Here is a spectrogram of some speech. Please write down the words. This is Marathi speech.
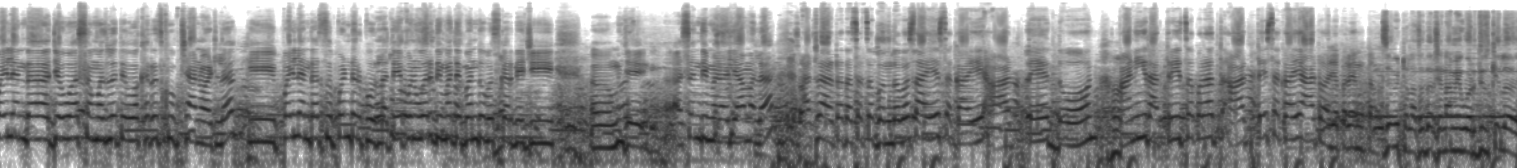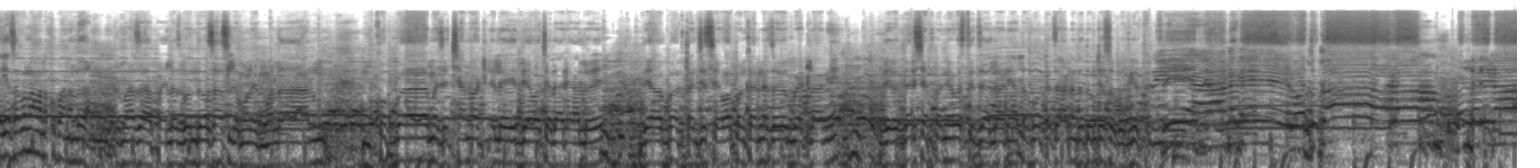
पहिल्यांदा जेव्हा समजलं तेव्हा खरंच खूप छान वाटलं की पहिल्यांदाच पंढरपूरला ते पण वर्दीमध्ये बंदोबस्त करण्याची म्हणजे संधी मिळाली आम्हाला. अठरा अठरा तासाचा बंदोबस्त आहे सकाळी आठ ते दोन आणि रात्रीचं परत आठ ते सकाळी आठ वाजेपर्यंत. विठ्ठलाचं दर्शन आम्ही वर्धीत केलं याचा पण आम्हाला खूप आनंद झाला. तर माझा पहिलाच बंदोबस्त असल्यामुळे मला खूप म्हणजे छान वाटलेलं आहे. देवाच्या दारी आलोय. देव भक्तांची सेवा पण करण्याचा योग भेटला आणि दर्शन पण व्यवस्थित झालं आणि आता बोटाचा आनंद तुमच्यासोबत घेतो. ज्ञानदेव तुकाराम पंढरीनाथ.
